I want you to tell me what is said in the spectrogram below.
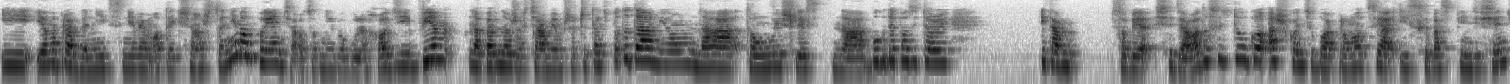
I ja naprawdę nic nie wiem o tej książce, nie mam pojęcia o co w niej w ogóle chodzi. Wiem na pewno, że chciałam ją przeczytać, bo dodałam ją na tą wishlist na Book Depository i tam sobie siedziała dosyć długo, aż w końcu była promocja i z chyba z 50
